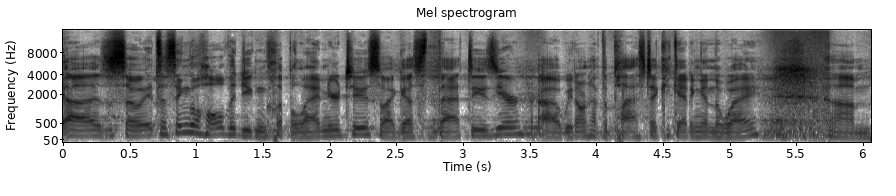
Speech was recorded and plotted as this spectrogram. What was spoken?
Uh, so it's a single hole that you can clip a lanyard to, so I guess that's easier. Uh, we don't have the plastic getting in the way. Um,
